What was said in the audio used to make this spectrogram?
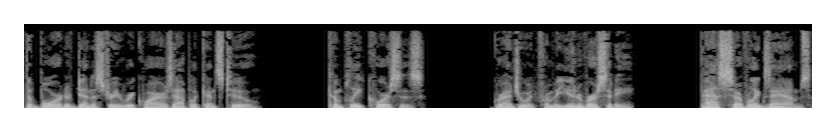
The Board of Dentistry requires applicants to complete courses, graduate from a university, Pass several exams.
